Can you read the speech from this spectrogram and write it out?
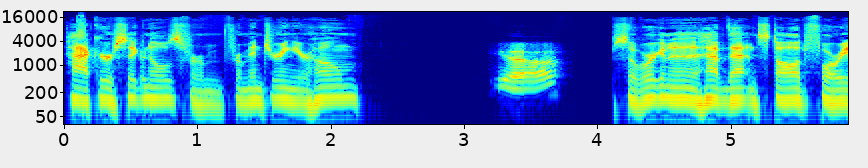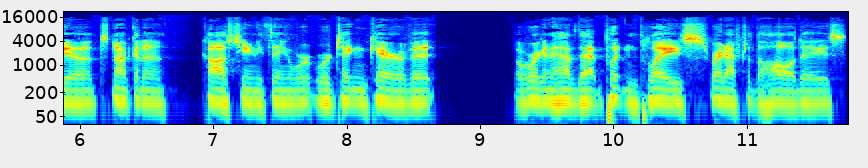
hacker signals from from entering your home. Yeah. So we're going to have that installed for you. It's not going to cost you anything. We're, we're taking care of it. But we're going to have that put in place right after the holidays.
